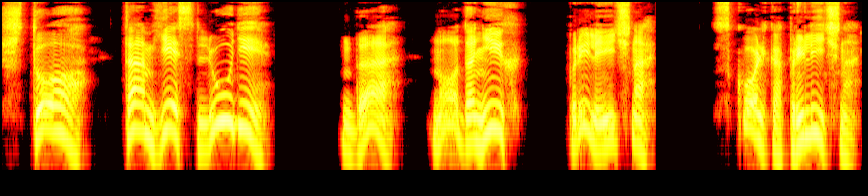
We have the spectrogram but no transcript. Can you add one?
«Что? Там есть люди?» «Да, но до них прилично». «Сколько прилично?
